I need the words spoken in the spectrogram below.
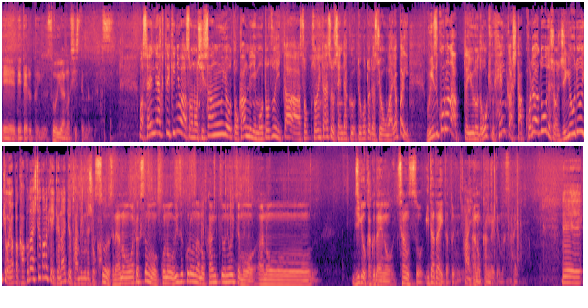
えー、出てるという、そういうあのシステムでございます。まあ、戦略的にはその資産運用と管理に基づいたそ、それに対する戦略ということでしょうが、やっぱりウィズコロナっていうので大きく変化した、これはどうでしょう、事業領域をやっぱり拡大していかなきゃいけないというタイミングでしょうか？そうですね、あの私ども、このウィズコロナの環境においても、あのー、事業拡大のチャンスをいただいたというふうに、はい、あの考えています。はい。で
